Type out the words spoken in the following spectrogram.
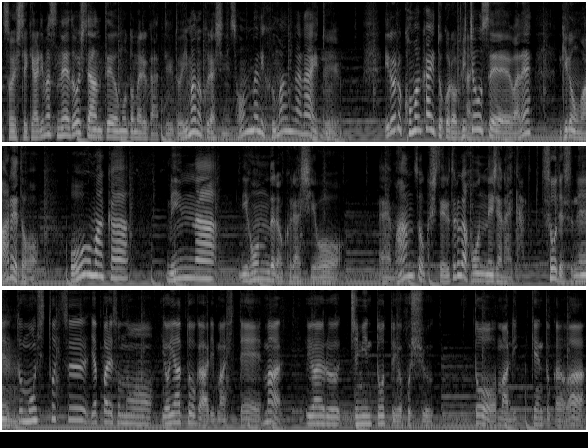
そういう指摘ありますね。どうして安定を求めるかっていうと今の暮らしにそんなに不満がないという、うん、いろいろ細かいところ微調整はね、はい、議論はあれど大まかみんな日本での暮らしを、えー、満足しているというのが本音じゃないかと。そうですね、うん、ともう一つやっぱりその与野党がありましてまあいわゆる自民党という保守と、まあ、立憲とかは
